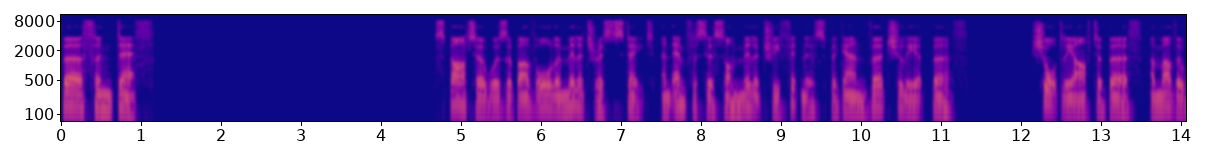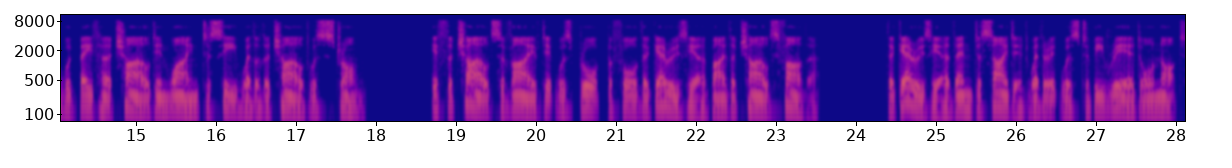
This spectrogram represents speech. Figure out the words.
Birth and death Sparta was above all a militarist state, and emphasis on military fitness began virtually at birth. Shortly after birth, a mother would bathe her child in wine to see whether the child was strong. If the child survived it was brought before the Gerousia by the child's father. The Gerousia then decided whether it was to be reared or not.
